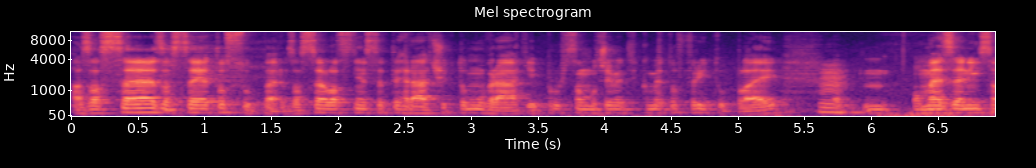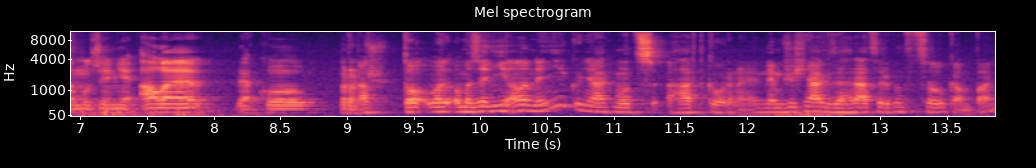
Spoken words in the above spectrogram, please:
a zase, zase je to super. Zase vlastně se ty hráči k tomu vrátí. Plus samozřejmě teď je to free to play, Hmm. hmm. omezený samozřejmě, ale jako proč? A to omezení ale není jako nějak moc hardcore, ne? Nemůžeš nějak zahrát si dokonce celou kampaň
